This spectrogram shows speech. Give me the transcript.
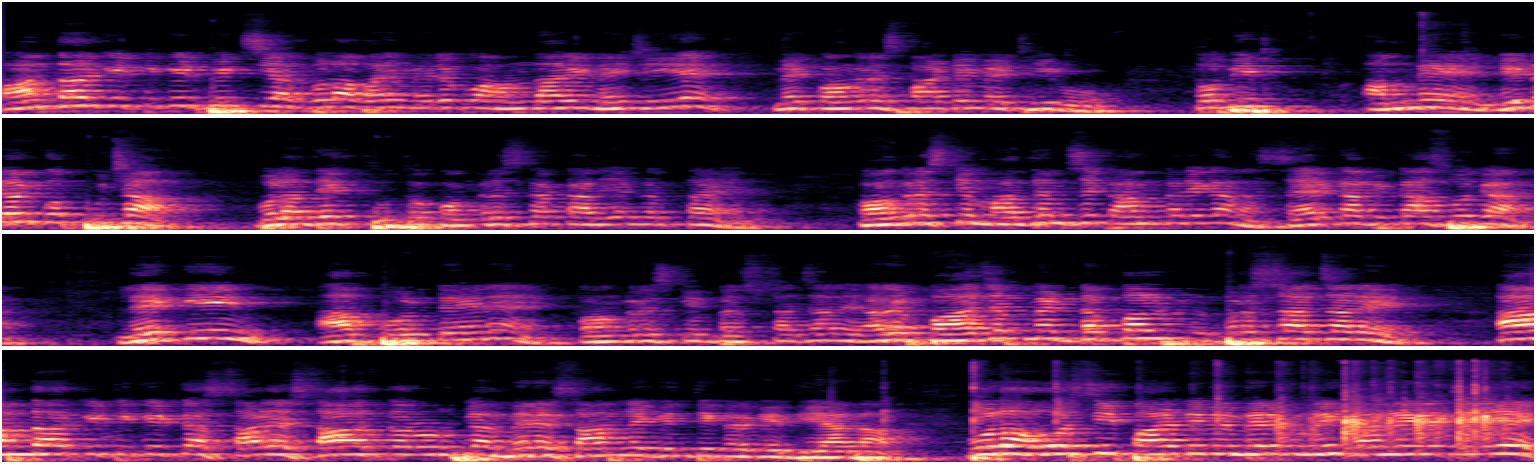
आमदार की टिकट फिक्स किया, बोला, भाई, मेरे को आमदारी नहीं चाहिए, मैं कांग्रेस पार्टी में ठीक हूँ। तो भी हमने लीडर को पूछा, बोला, देख, तू तो कांग्रेस का कार्य करता है, कांग्रेस के माध्यम से काम करेगा ना, शहर का विकास होगा ना, लेकिन आप बोलते हैं ना, कांग्रेस के भ्रष्टाचार है अरे भाजपा में डबल भ्रष्टाचार है आमदार की टिकट का साढ़े सात करोड़ रुपया मेरे सामने गिनती करके दिया था बोला, ओसी पार्टी में मेरे को नहीं जाने के चाहिए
